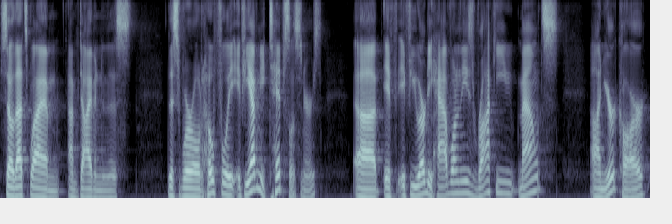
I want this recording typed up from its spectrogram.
So that's why I'm I'm diving into this this world. Hopefully, if you have any tips, listeners, uh, if if you already have one of these RockyMounts on your car,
